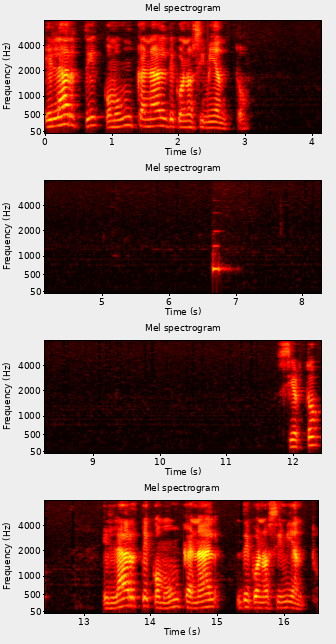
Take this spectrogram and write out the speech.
El arte como un canal de conocimiento. ¿Cierto? El arte como un canal de conocimiento.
